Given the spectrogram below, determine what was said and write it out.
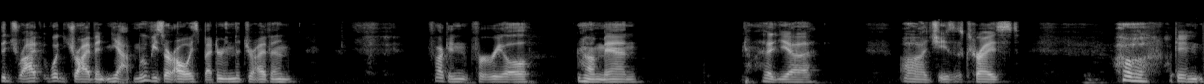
the drive what drive-in? Yeah, movies are always better in the drive-in. Fucking for real. Oh man. Yeah. Oh Jesus Christ. Oh fucking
